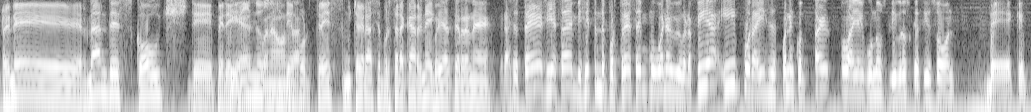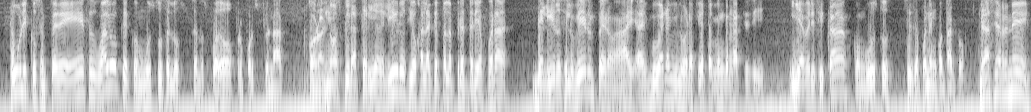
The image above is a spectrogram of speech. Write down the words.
René Hernández, coach de Peregrinos y Deport 3. Muchas gracias por estar acá, René. Cuídate, René. Gracias a ustedes, y ya saben, visiten Deport 3, hay muy buena bibliografía y por ahí se ponen en contacto, hay algunos libros que sí son de que públicos en PDF o algo que con gusto se los, se los puedo proporcionar. No es piratería de libros y ojalá que toda la piratería fuera de libros si lo vieron, pero hay, hay muy buena bibliografía también gratis y, y ya verificada, con gusto si se ponen en contacto. Gracias René.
